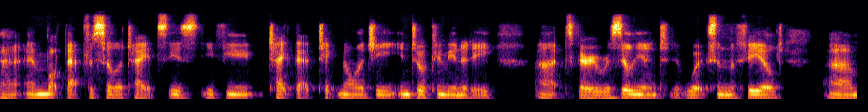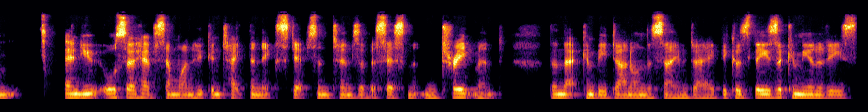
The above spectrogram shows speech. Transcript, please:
Uh, and what that facilitates is if you take that technology into a community, uh, it's very resilient, it works in the field. Um, and you also have someone who can take the next steps in terms of assessment and treatment then that can be done on the same day because these are communities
